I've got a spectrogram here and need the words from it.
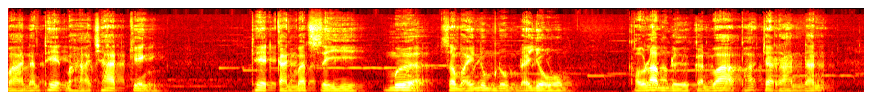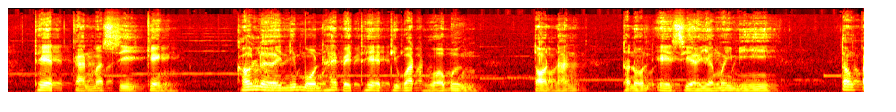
มานั้นเทศมหาชาติเก่ง เทศกันมัตสีเมื่อสมัยหนุ่มๆนะโยม เขาล่ำลือกันว่าพระจรันนั้น เทศกันมัตสีเก่ง เขาเลยนิมนต์ให้ไปเทศที่วัดหัวบึง ตอนนั้นถนนเอเชียยังไม่มี ต้องไป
